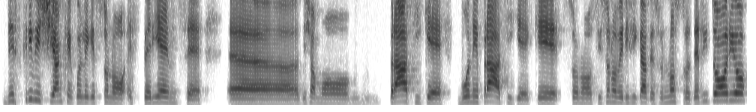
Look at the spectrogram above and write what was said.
descrivici anche quelle che sono esperienze, eh, diciamo, pratiche, buone pratiche che sono, si sono verificate sul nostro territorio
